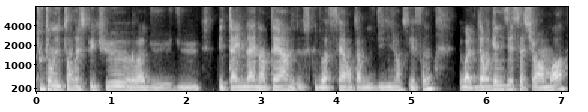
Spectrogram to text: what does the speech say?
tout en étant respectueux euh, du, du, des timelines internes et de ce que doivent faire en termes de diligence les fonds. voilà, d'organiser ça sur un mois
